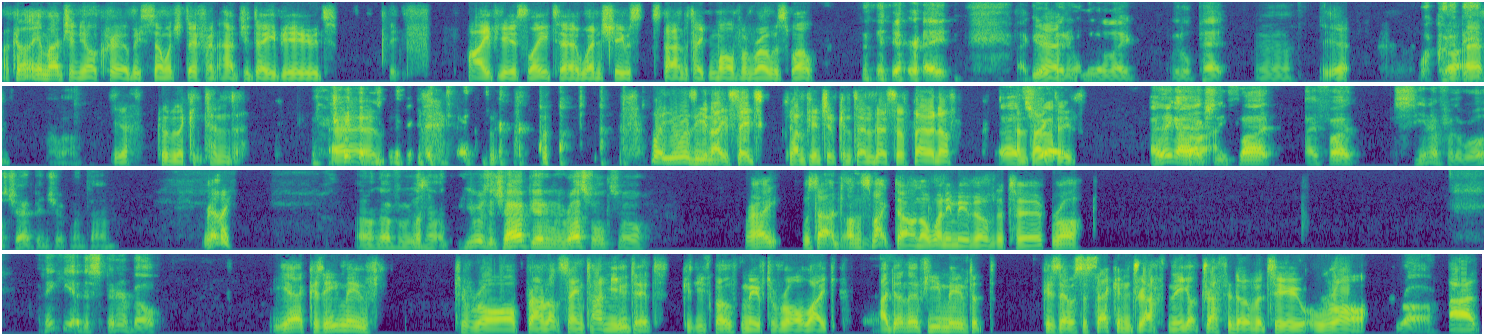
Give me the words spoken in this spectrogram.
I can only imagine your career would be so much different had you debuted five years later when she was starting to take more of a role as well. yeah, right. I could have been a little like little pet. Uh, Yeah. what could have Well, uh, been? oh well. Yeah. Could have been a contender. Um, well, you was a United States Championship contender, so fair enough. That's right. teams. I think I Well, actually fought. I fought Cena for the World Championship one time. Really? I don't know if it was. Must- he was the champion and we wrestled. So Right? Was that on SmackDown or when he moved over to Raw? I think he had the spinner belt. Yeah, because he moved to Raw around about the same time you did. Because you both moved to Raw. Like, I don't know if you moved because there was a second draft and he got drafted over to Raw. Raw. Uh,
